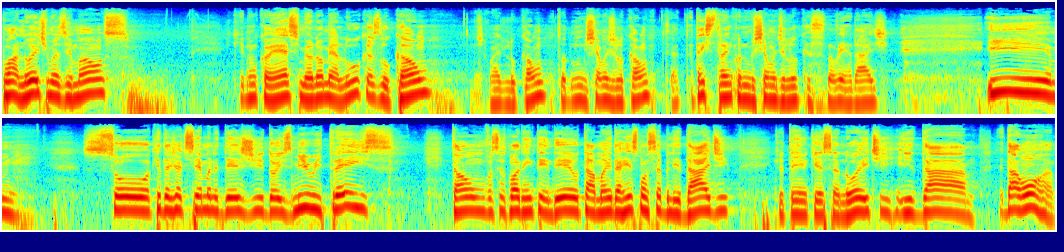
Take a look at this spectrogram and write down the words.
Boa noite, meus irmãos. Quem não conhece, meu nome é Lucas Lucão. Chamar de Lucão, todo mundo me chama de Lucão. É até estranho quando me chamam de Lucas, na verdade. E sou aqui da Getsemane desde 2003. Então vocês podem entender o tamanho da responsabilidade que eu tenho aqui essa noite e da, da honra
